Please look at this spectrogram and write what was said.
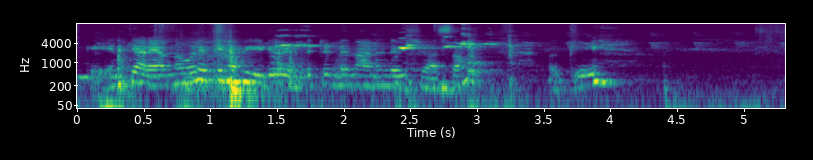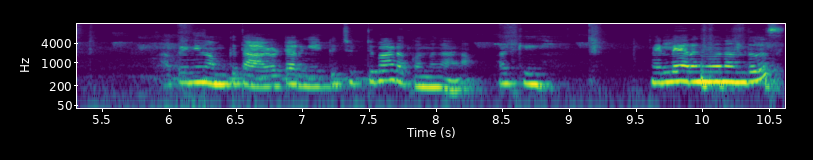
ഓക്കെ എനിക്കറിയാവുന്ന പോലെയൊക്കെ ഞാൻ വീഡിയോ എടുത്തിട്ടുണ്ടെന്നാണ് എന്റെ വിശ്വാസം. ഓക്കെ അപ്പം ഇനി നമുക്ക് താഴോട്ട് ഇറങ്ങിയിട്ട് ചുറ്റുപാടൊക്കെ ഒന്ന് കാണാം. ഓക്കെ മെല്ലെ ഇറങ്ങുമോ നന്ദൂസ്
